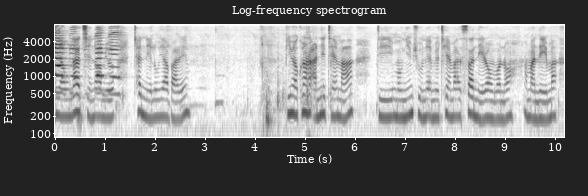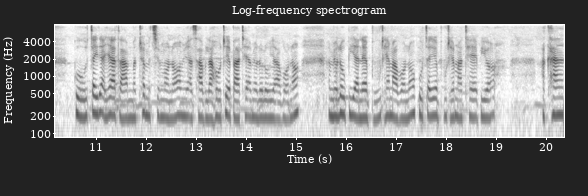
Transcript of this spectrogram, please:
အယောင်လာချင်တော့မျိုးထက်နေလို့ရပါတယ်ပြီးမှခုနကအနစ်ထဲမှာ ဒီမုံညင်းဖြူနဲ့အမျိုးထဲမှာစနေတော့ပေါ့နော်အမှနေမှာကိုကြိုက်တဲ့အရသာမထွက်မချင်းပေါ့နော်အမျိုးအစားပလာဟိုထဲပါထဲအမျိုးလုပ်လို့ရပေါ့နော်အမျိုးလုပ်ပြီးရတဲ့ဘူးထဲမှာပေါ့နော်ကိုကြိုက်ရဲ့ဘူးထဲမှာထည့်ပြီးတော့အခန်း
